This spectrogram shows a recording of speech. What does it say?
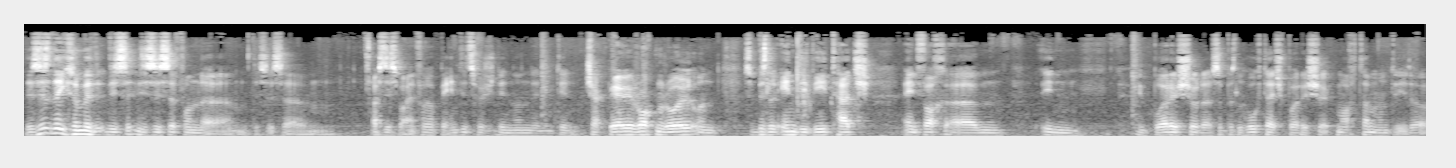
Das ist nicht so, das, das ist von, ähm, das ist, ähm, also das war einfach eine Band, die zwischen den, den, den Chuck Berry Rock'n'Roll und so ein bisschen NDW-Touch einfach ähm, in in Borisch oder so ein bisschen Hochdeutsch-Borisch gemacht haben und die da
